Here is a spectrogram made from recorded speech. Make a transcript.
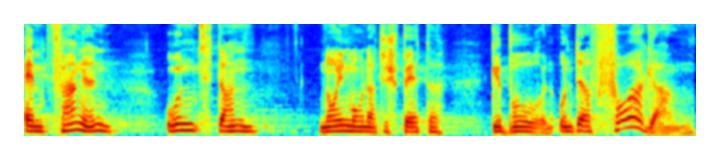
empfangen und dann neun Monate später geboren. Und der Vorgang,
